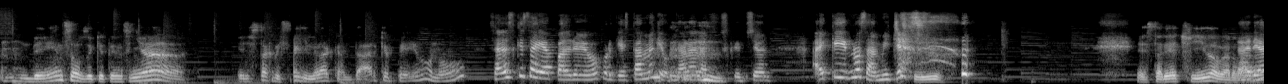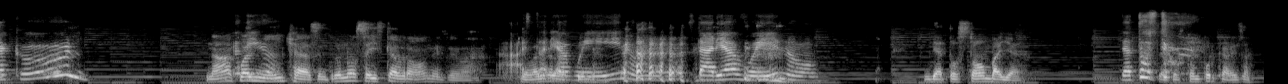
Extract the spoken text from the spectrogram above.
densos, de que te enseña esta Cristina Aguilera a cantar, qué pedo, ¿no? ¿Sabes qué estaría padre, Evo? Porque está medio cara la suscripción. Hay que irnos a Michas. Sí. Estaría chido, ¿verdad? Estaría cool. No, ¿cuál digo. michas? Entre unos seis cabrones, me va. Ah, estaría bueno. estaría bueno. De a tostón, vaya. De a todos. De a tostón por cabeza.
